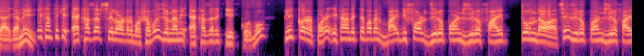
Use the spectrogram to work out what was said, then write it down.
জায়গা নেই। এখান থেকে এক হাজার সেল অর্ডার বসাবো, এই জন্য আমি এক হাজারে ক্লিক করব। ক্লিক করার পরে এখানে দেখতে পাবেন by default zero point zero five TON দেওয়া আছে। জিরো পয়েন্ট জিরো ফাইভ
